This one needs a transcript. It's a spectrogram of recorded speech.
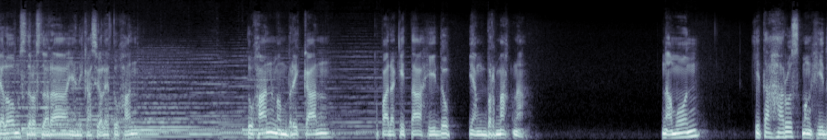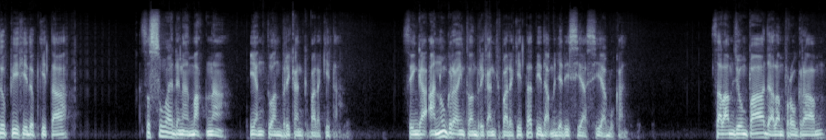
Shalom saudara-saudara yang dikasih oleh Tuhan. Tuhan memberikan kepada kita hidup yang bermakna. Namun, kita harus menghidupi hidup kita sesuai dengan makna yang Tuhan berikan kepada kita. Sehingga anugerah yang Tuhan berikan kepada kita tidak menjadi sia-sia, bukan? Salam jumpa dalam program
